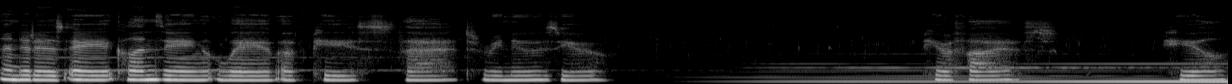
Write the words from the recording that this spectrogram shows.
And it is a cleansing wave of peace that renews you. Purifies, heals.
